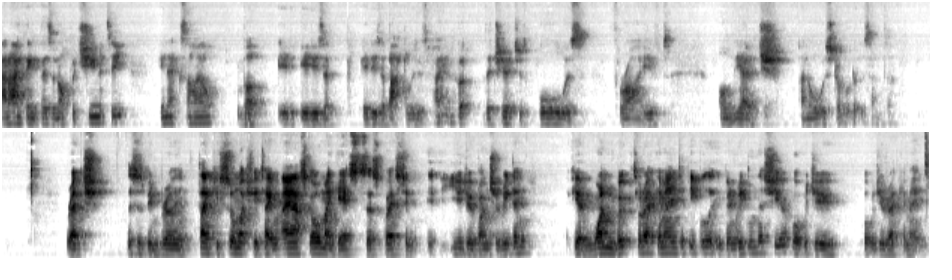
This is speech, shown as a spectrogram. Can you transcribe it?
and I think there's an opportunity in exile, but it, it is a it is a battle, it is pain. But the church has always thrived on the edge and always struggled at the centre. Rich, this has been brilliant. Thank you so much for your time. I ask all my guests this question. You do a bunch of reading. If you had one book to recommend to people that you've been reading this year, what would you what would you recommend?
